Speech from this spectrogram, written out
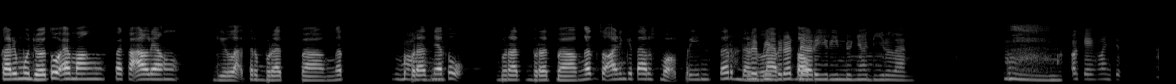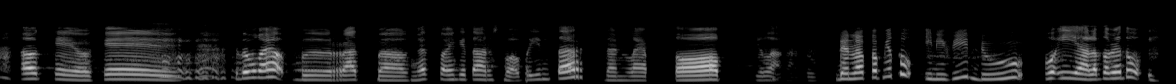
Karimun Jawa tuh emang PKL yang gila terberat banget. Beratnya Banget. tuh berat-berat banget soalnya kita harus bawa printer dan Lebih berat laptop. dari rindunya Dilan. Oke, lanjut. Oke, oke. Itu pokoknya berat banget soalnya kita harus bawa printer dan laptop. Gila nggak tuh? Dan laptopnya tuh individu. Oh iya, laptopnya tuh ih,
